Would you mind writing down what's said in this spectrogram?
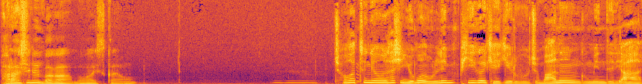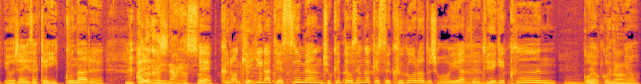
바라시는 바가 뭐가 있을까요? 저 같은 경우는 사실 이번 올림픽을 계기로 좀 많은 국민들이 아 여자 아이스하키가 있구나를 있구나까지는 알았어요. 네, 그런 계기가 됐으면 좋겠다고 생각했어요. 그거라도 저희한테는 되게 큰 음, 거였거든요. 있구나.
